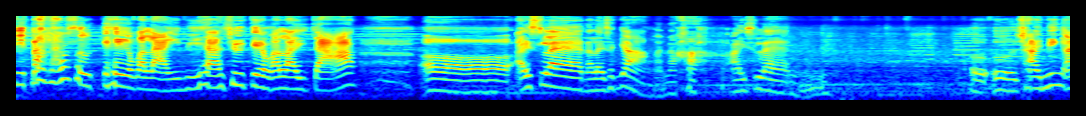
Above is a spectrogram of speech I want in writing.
ดีต้อนรับสู่เกมอะไรดีฮะชื่อเกมอะไรจ๊ะเอ่อไอซ์แลนด์อะไรสักอย่างอะนะคะไอซ์แลนด์เออเออชายนิ่งไอ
